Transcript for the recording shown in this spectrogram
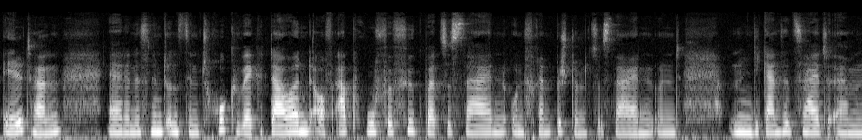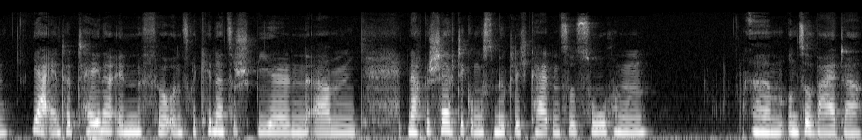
Eltern, äh, denn es nimmt uns den Druck weg, dauernd auf Abruf verfügbar zu sein und fremdbestimmt zu sein und mh, mm, die ganze Zeit ähm, ja, EntertainerInnen für unsere Kinder zu spielen, ähm, nach Beschäftigungsmöglichkeiten zu suchen ähm, und so weiter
